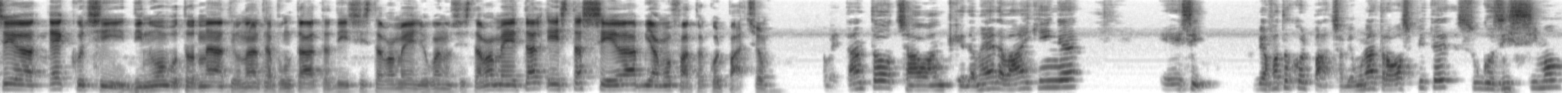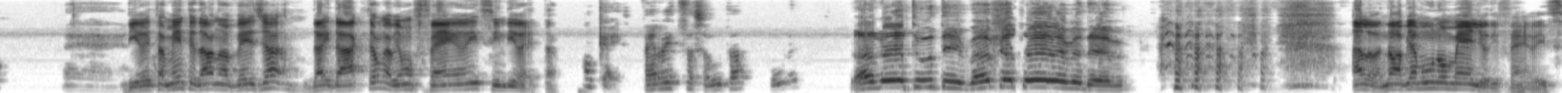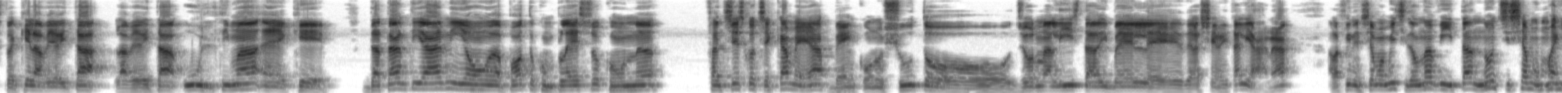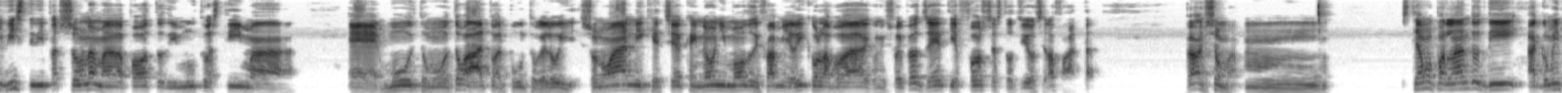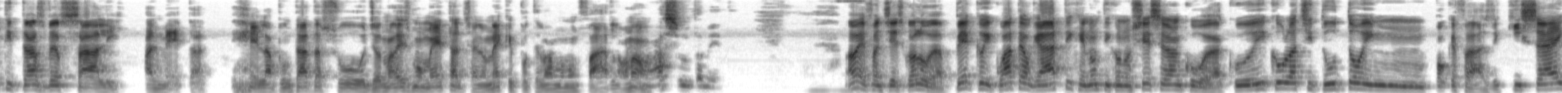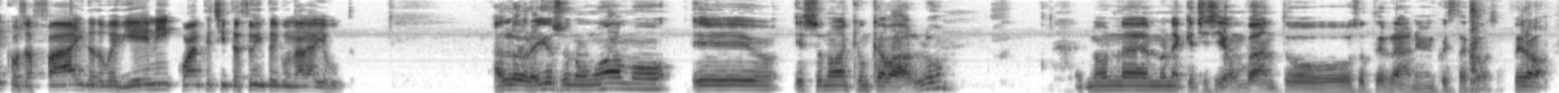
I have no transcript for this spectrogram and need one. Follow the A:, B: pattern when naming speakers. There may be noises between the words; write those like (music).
A: buonasera, eccoci di nuovo tornati a un'altra puntata di Si stava meglio quando si stava metal e stasera abbiamo fatto il colpaccio.
B: Vabbè, tanto ciao anche da me, da Viking. E sì, abbiamo fatto il colpaccio, abbiamo un altro ospite, sugosissimo.
A: Eh... Direttamente dalla Norvegia, dai Dacton, abbiamo Fenritz in diretta.
B: Ok, Fenritz saluta pure.
C: Salve a tutti, mi è piacere vedervi. (laughs)
A: allora, no, abbiamo uno meglio di Fenris, perché la verità, la verità ultima è che da tanti anni io ho un rapporto complesso con Francesco Ceccamea, ben conosciuto giornalista ribelle della scena italiana. Alla fine siamo amici da una vita, non ci siamo mai visti di persona, ma il rapporto di mutua stima è molto molto alto al punto che lui sono anni che cerca in ogni modo di farmi ricollaborare con i suoi progetti e forse a sto giro ce l'ha fatta però insomma mh, mm, stiamo parlando di argomenti trasversali al metal (laughs) e la puntata su giornalismo metal cioè non è che potevamo non farla no?
B: assolutamente
A: Vabbè Francesco, allora, per quei quattro gatti che non ti conoscessero ancora, curriculaci tutto in poche frasi. Chi sei, cosa fai, da dove vieni, quante citazioni in tribunale hai avuto?
C: Allora, io sono un uomo e, e sono anche un cavallo. Non, non, è che ci sia un vanto sotterraneo in questa cosa, però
